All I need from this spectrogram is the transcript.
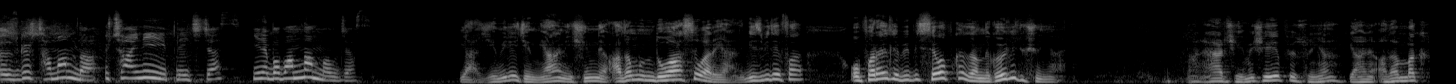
Özgür tamam da üç ay ne yiyip ne içeceğiz? Yine babamdan mı alacağız? Ya Cemile'cim yani şimdi adamın duası var yani. Biz bir defa o parayla bir, bir sevap kazandık öyle düşün yani. Yani her şeyimi şey yapıyorsun ya. Yani adam bak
